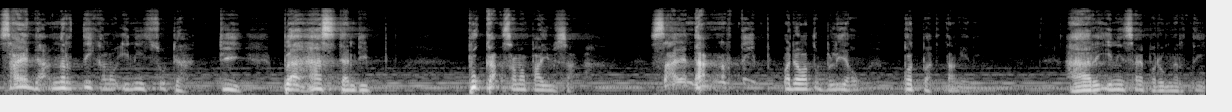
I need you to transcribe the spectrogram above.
Saya tidak ngerti kalau ini sudah dibahas dan dibuka sama Pak Yusa. Saya tidak ngerti pada waktu beliau khotbah tentang ini. Hari ini saya baru ngerti.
